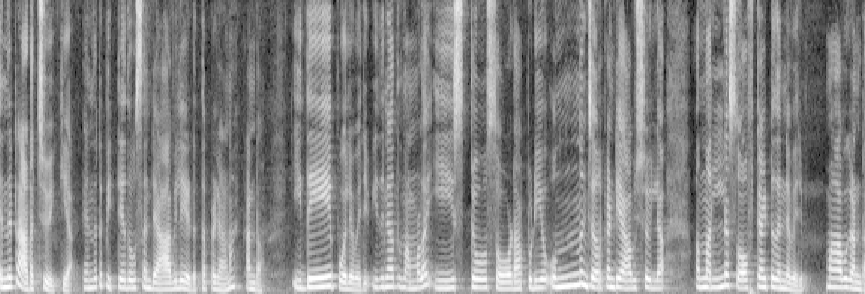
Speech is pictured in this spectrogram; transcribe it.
എന്നിട്ട് അടച്ചു വെക്കുക. എന്നിട്ട് പിറ്റേ ദിവസം രാവിലെ എടുത്തപ്പോഴാണ് കണ്ടോ? ഇതേപോലെ വരും. ഇതിനകത്ത് നമ്മൾ ഈസ്റ്റോ സോഡാപ്പൊടിയോ ഒന്നും ചേർക്കേണ്ട ആവശ്യമില്ല. അത് നല്ല സോഫ്റ്റായിട്ട് തന്നെ വരും. മാവ് കണ്ട?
